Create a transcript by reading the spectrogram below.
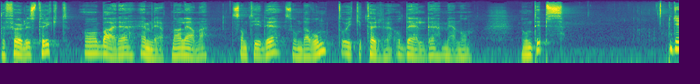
Det føles trygt å bære hemmelighetene alene, samtidig som det er vondt å ikke tørre å dele det med noen. Noen tips? Du,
